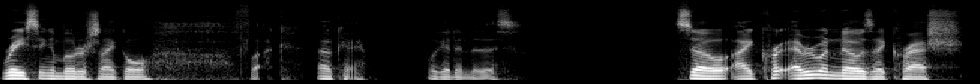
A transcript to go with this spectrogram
racing a motorcycle. Fuck. Okay, we'll get into this. So I cr- everyone knows I crash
